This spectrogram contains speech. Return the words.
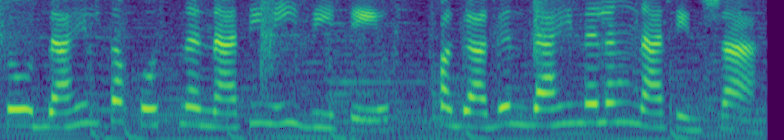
So dahil tapos na natin i-details, pagagandahin na lang natin siya.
